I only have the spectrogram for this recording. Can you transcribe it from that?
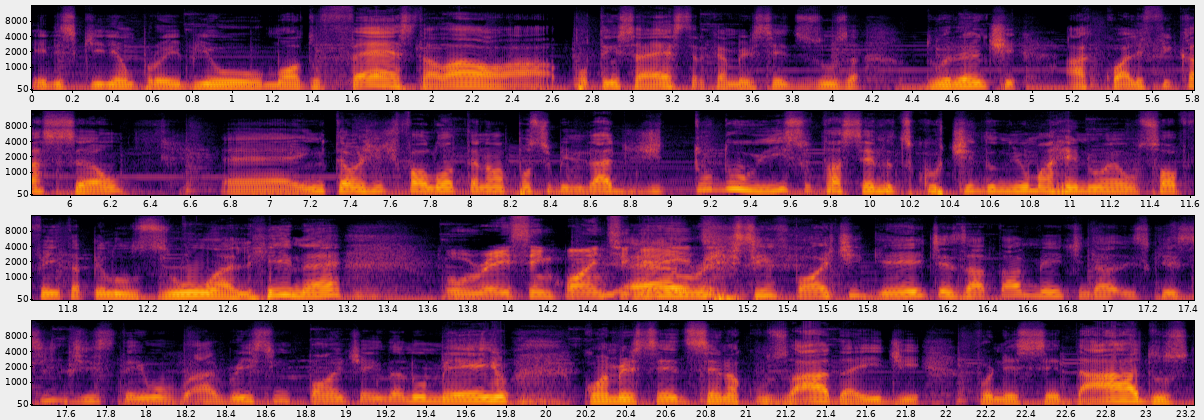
eles queriam proibir o modo festa lá, ó, a potência extra que a Mercedes usa durante a qualificação. É, então a gente falou até numa possibilidade de tudo isso estar tá sendo discutido em uma reunião só feita pelo Zoom ali, né? O Racing Point Gate. É, o Racing Point Gate, exatamente. Ainda esqueci disso. Tem o, a Racing Point ainda no meio, com a Mercedes sendo acusada aí de fornecer dados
